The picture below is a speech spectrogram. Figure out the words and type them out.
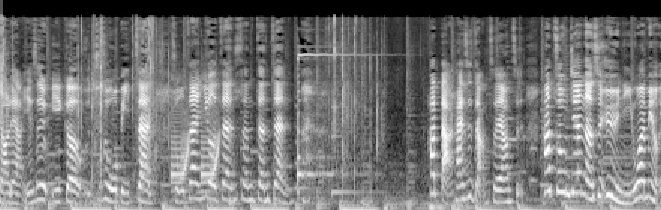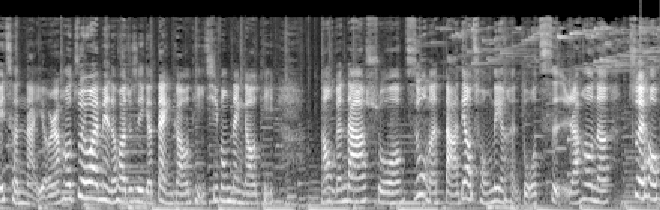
漂亮？也是一个，就是我比赞，左赞右赞，酸赞赞。它打开是长这样子，它中间呢是芋泥，外面有一层奶油，然后最外面的话就是一个蛋糕体，戚风蛋糕体。然后我跟大家说，其实我们打掉重练很多次，然后呢，最后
